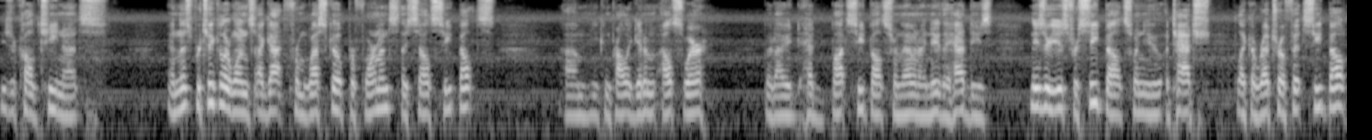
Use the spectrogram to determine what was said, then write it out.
These are called T-nuts. And this particular ones I got from Wesco Performance. They sell seat belts. Um, you can probably get them elsewhere, but I had bought seat belts from them and I knew they had these. These are used for seat belts when you attach like a retrofit seat belt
